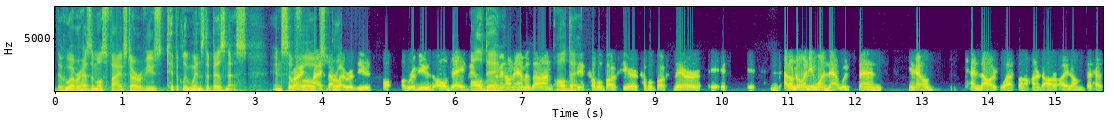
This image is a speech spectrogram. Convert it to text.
the whoever has the most five star reviews typically wins the business. And so, right. folks, I stop bro- by reviews all, reviews all day, man. All day. I mean, on Amazon, all day. a couple bucks here, a couple bucks there. It, it, I don't know anyone that would spend, you know, ten dollars less on a hundred dollar item that has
